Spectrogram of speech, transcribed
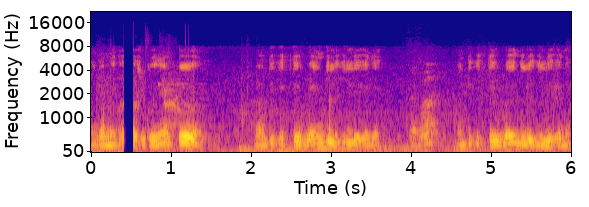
Yang kami tak sukanya apa? Nanti kita pula yang jelek-jelek kata. apa? Nanti kita pula yang jelek-jelek kata.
